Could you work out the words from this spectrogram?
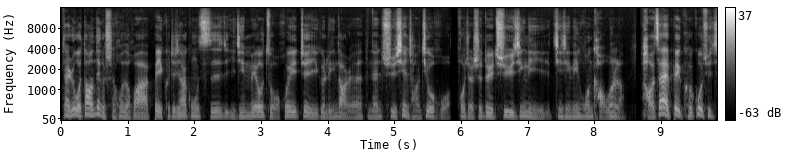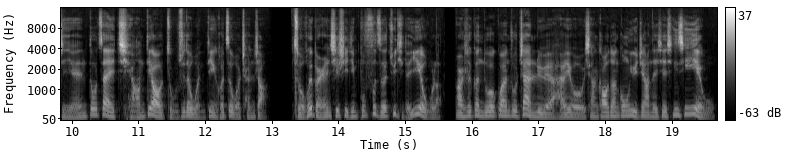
但如果到那个时候的话，贝壳这家公司已经没有左晖这一个领导人能去现场救火，或者是对区域经理进行灵魂拷问了。好在贝壳过去几年都在强调组织的稳定和自我成长。左晖本人其实已经不负责具体的业务了，而是更多关注战略，还有像高端公寓这样的一些新兴业务。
